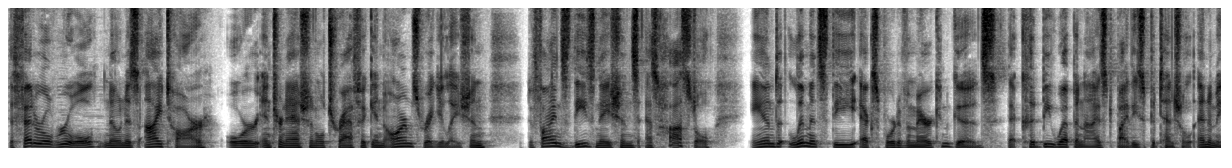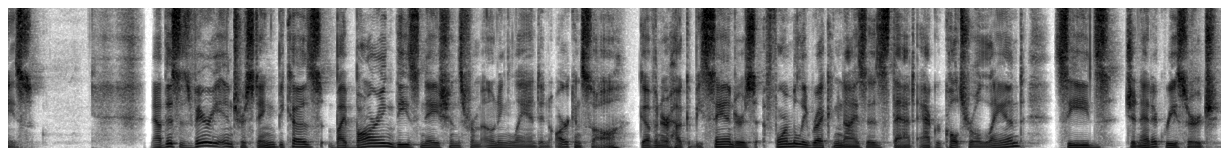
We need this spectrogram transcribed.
The federal rule, known as ITAR, or International Traffic in Arms Regulation, defines these nations as hostile and limits the export of American goods that could be weaponized by these potential enemies. Now, this is very interesting because by barring these nations from owning land in Arkansas, Governor Huckabee Sanders formally recognizes that agricultural land, seeds, genetic research,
